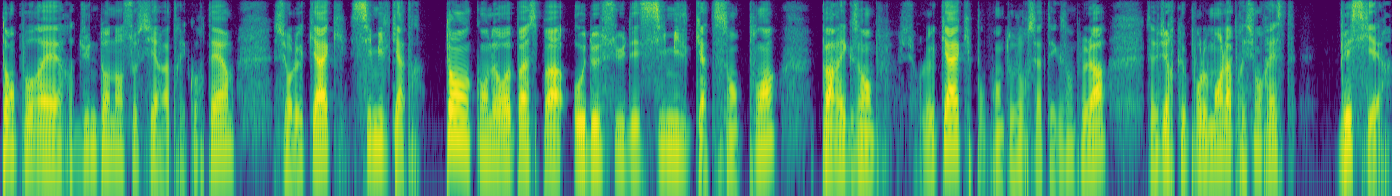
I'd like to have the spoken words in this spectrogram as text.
temporaire, d'une tendance haussière à très court terme, sur le CAC 6004 tant qu'on ne repasse pas au-dessus des 6400 points, par exemple sur le CAC, pour prendre toujours cet exemple-là, ça veut dire que pour le moment, la pression reste baissière.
